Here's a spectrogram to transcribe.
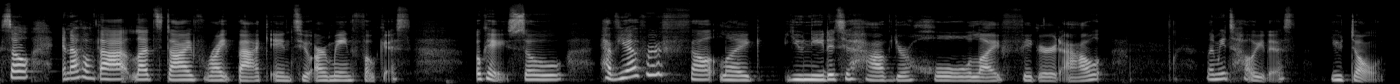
So, enough of that. Let's dive right back into our main focus. Okay, so have you ever felt like you needed to have your whole life figured out? Let me tell you this you don't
